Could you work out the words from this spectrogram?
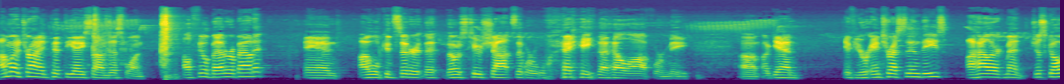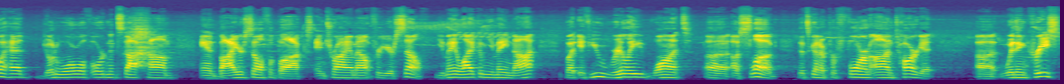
I'm gonna try and pit the ace on this one. I'll feel better about it, and I will consider it that those two shots that were way the hell off were me. Um, again, if you're interested in these, I highly recommend just go ahead, go to warwolfordnance.com, and buy yourself a box and try them out for yourself. You may like them, you may not, but if you really want uh, a slug that's going to perform on target uh, with increased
